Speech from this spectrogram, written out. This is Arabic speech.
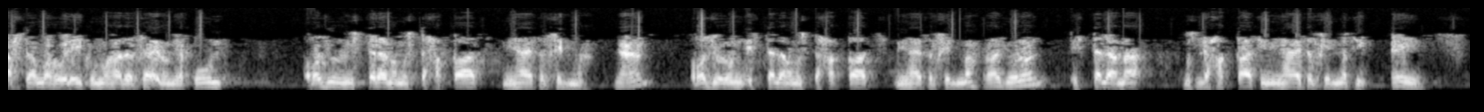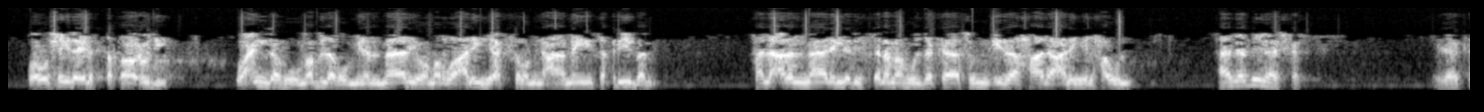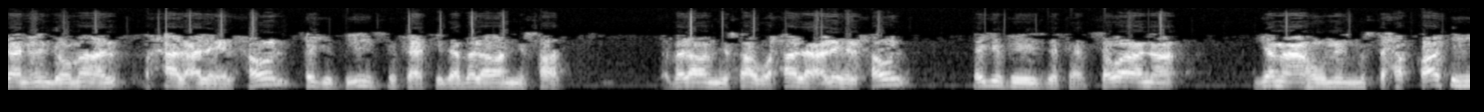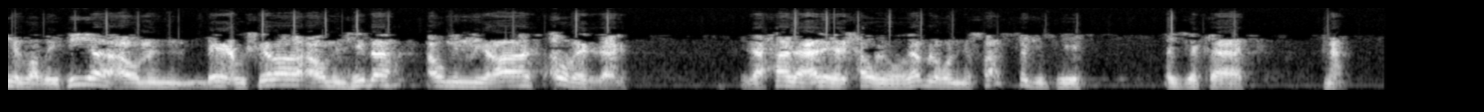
أحسن الله إليكم وهذا سائل يقول رجل استلم مستحقات نهاية الخدمة. نعم. رجل استلم مستحقات نهاية الخدمة. رجل استلم مستحقات نهاية الخدمة. أي. وأحيل إلى التقاعد وعنده مبلغ من المال ومر عليه أكثر من عامين تقريبا. هل على المال الذي استلمه زكاة إذا حال عليه الحول؟ هذا بلا شك. إذا كان عنده مال وحال عليه الحول تجب فيه الزكاة إذا بلغ النصاب. بلغ النصاب وحال عليه الحول تجب فيه الزكاة سواء جمعه من مستحقاته الوظيفية أو من بيع وشراء أو من هبة أو من ميراث أو غير ذلك. إذا حال عليه الحول ويبلغ النصاب تجب فيه الزكاة. نعم.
